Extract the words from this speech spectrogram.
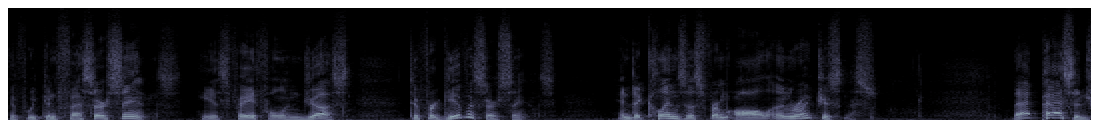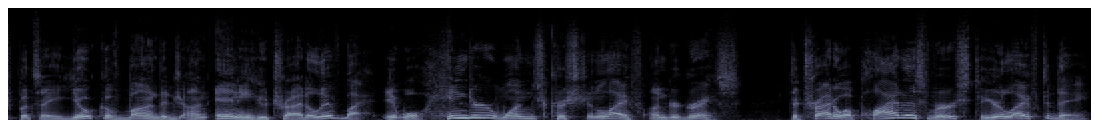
If we confess our sins, he is faithful and just to forgive us our sins and to cleanse us from all unrighteousness. That passage puts a yoke of bondage on any who try to live by it. It will hinder one's Christian life under grace. To try to apply this verse to your life today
